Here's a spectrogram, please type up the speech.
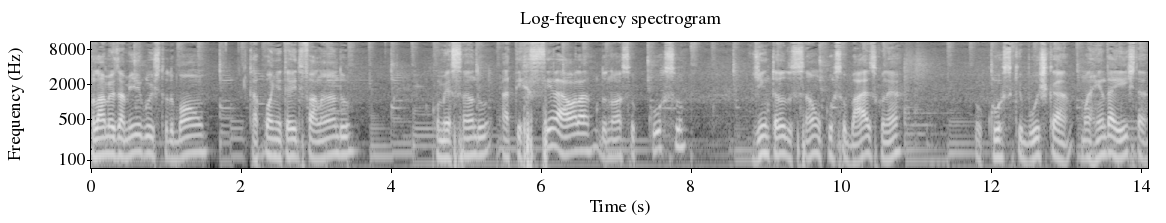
Olá, meus amigos, tudo bom? Capone Trade falando, começando a terceira aula do nosso curso de introdução, o curso básico, né? O curso que busca uma renda extra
